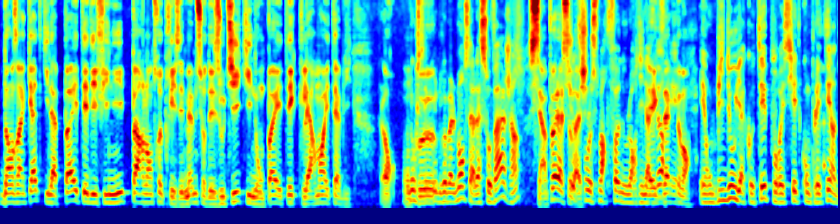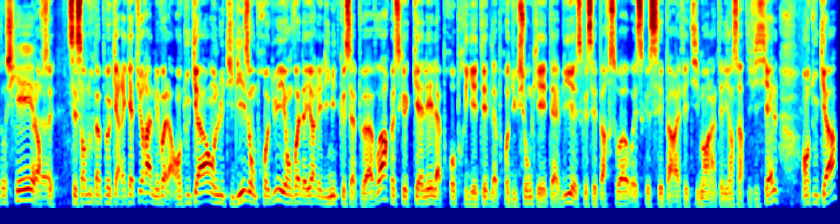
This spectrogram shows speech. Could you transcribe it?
dans un cadre qui n'a pas été défini par l'entreprise et même sur des outils qui n'ont pas été clairement établis. Alors, on Donc peut... globalement, c'est à la sauvage. Hein, c'est un peu à la sauvage. Sur, le smartphone ou l'ordinateur. Exactement. Et, on bidouille à côté pour essayer de compléter un dossier. Alors euh, c'est sans doute un peu caricatural, mais voilà. En tout cas, on l'utilise, on produit et on voit d'ailleurs les limites que ça peut avoir parce que quelle est la propriété de la production qui est établie? Est-ce que c'est par soi ou est-ce que c'est par effectivement l'intelligence artificielle? En tout cas,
